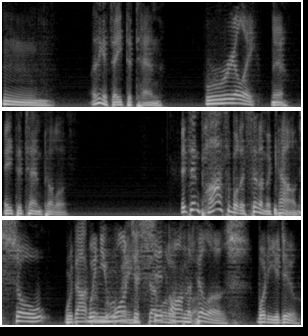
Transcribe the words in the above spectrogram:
Hmm. I think it's eight to ten. Really? Yeah. Eight to ten pillows. It's impossible to sit on the couch. So without when you want to sit on the pillows. pillows, what do you do?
